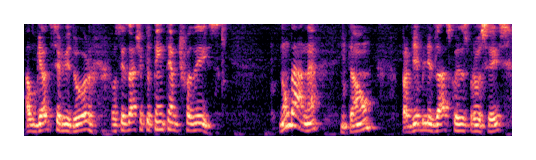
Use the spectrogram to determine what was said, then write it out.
aluguel de servidor. Vocês acham que eu tenho tempo de fazer isso? Não dá, né? Então, para viabilizar as coisas para vocês,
